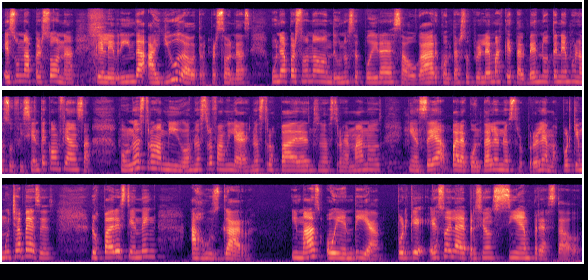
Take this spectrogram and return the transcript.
es una persona que le brinda ayuda a otras personas, una persona donde uno se puede ir a desahogar, contar sus problemas que tal vez no tenemos la suficiente confianza con nuestros amigos, nuestros familiares, nuestros padres, nuestros hermanos, quien sea, para contarle nuestros problemas. Porque muchas veces los padres tienden a juzgar, y más hoy en día, porque eso de la depresión siempre ha estado.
